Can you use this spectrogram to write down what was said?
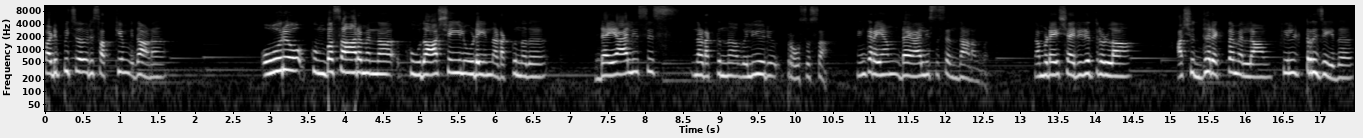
പഠിപ്പിച്ച ഒരു സത്യം ഇതാണ്. ഓരോ കുംഭസാരം എന്ന കൂതാശയിലൂടെയും നടക്കുന്നത് ഡയാലിസിസ് നടക്കുന്ന വലിയൊരു പ്രോസസ്സാണ്. നിങ്ങൾക്കറിയാം ഡയാലിസിസ് എന്താണെന്ന്. നമ്മുടെ ശരീരത്തിലുള്ള അശുദ്ധ രക്തമെല്ലാം ഫിൽട്ടർ ചെയ്ത്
